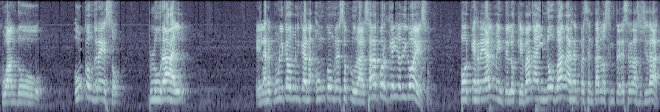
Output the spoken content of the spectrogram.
cuando un Congreso plural en la República Dominicana, un Congreso plural. ¿Sabe por qué yo digo eso? Porque realmente los que van ahí no van a representar los intereses de la sociedad.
